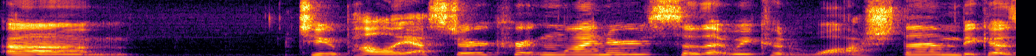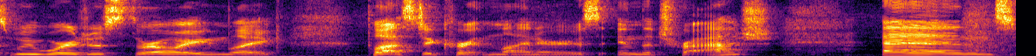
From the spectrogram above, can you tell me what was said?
um, to polyester curtain liners so that we could wash them because we were just throwing like plastic curtain liners in the trash. And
